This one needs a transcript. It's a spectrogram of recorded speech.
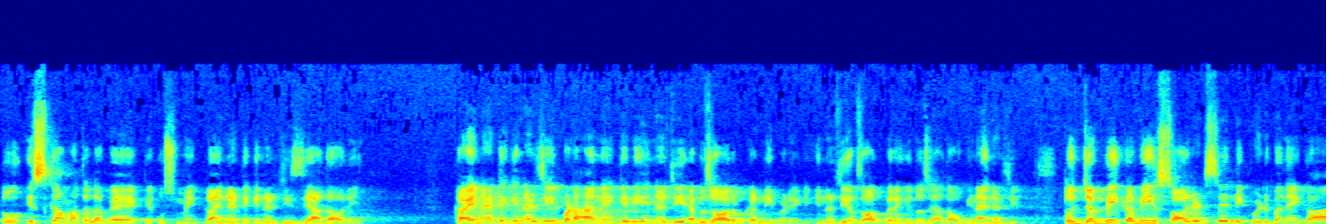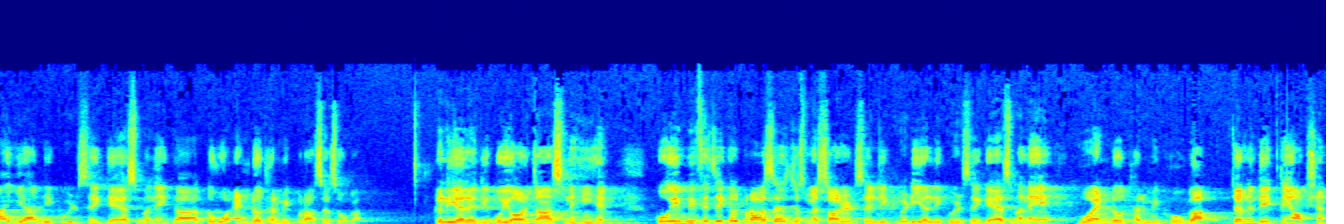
तो इसका मतलब है कि उसमें काइनेटिक एनर्जी ज़्यादा हो रही है। काइनेटिक एनर्जी बढ़ाने के लिए एनर्जी एब्जॉर्ब करनी पड़ेगी। एनर्जी एब्जॉर्ब करेंगे तो ज़्यादा होगी ना एनर्जी तो जब भी कभी सॉलिड से लिक्विड बनेगा या लिक्विड से गैस बनेगा तो वो एंडोथर्मिक प्रोसेस होगा। क्लियर है जी? कोई और चांस नहीं है। कोई भी फ़िज़िकल प्रोसेस जिसमें सॉलिड से लिक्विड या लिक्विड से गैस बने, वो एंडोथर्मिक होगा। चलें देखते हैं ऑप्शन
